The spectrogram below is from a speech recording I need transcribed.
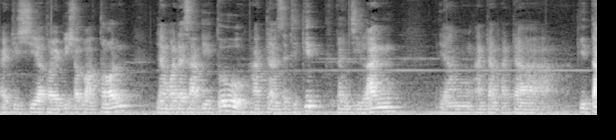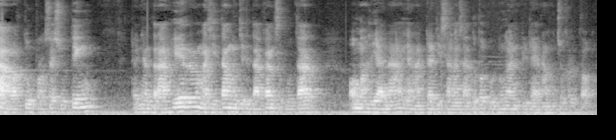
edisi atau episode Waton yang pada saat itu ada sedikit keganjilan yang ada pada kita waktu proses syuting. Dan yang terakhir Mas Ita menceritakan seputar Omah Liana yang ada di salah satu pegunungan di daerah Mojokerto.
